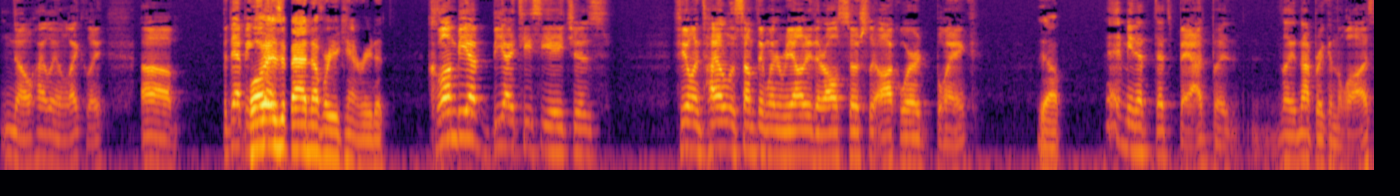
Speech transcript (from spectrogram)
No, highly unlikely. Um, but that being well, said, is it bad enough where you can't read it? Columbia BITCHs feel entitled to something when in reality they're all socially awkward. Blank. Yeah. I mean that that's bad, but like not breaking the laws.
